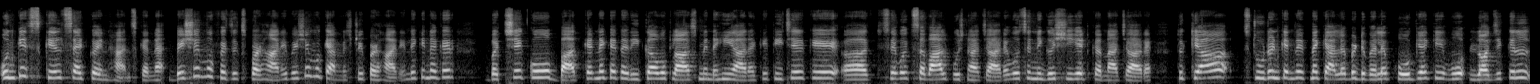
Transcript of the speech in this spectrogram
उनके स्किल सेट को इन्हांस करना है। बेशक वो फिजिक्स पढ़ा रहे बेशक वो केमिस्ट्री पढ़ा रहे लेकिन अगर बच्चे को बात करने का तरीका वो क्लास में नहीं आ रहा कि टीचर के आ, से वो एक सवाल पूछना चाह रहा है वो उसे निगोशिएट करना चाह रहा है तो क्या स्टूडेंट के अंदर इतना कैलिबर डेवलप हो गया कि वो लॉजिकल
